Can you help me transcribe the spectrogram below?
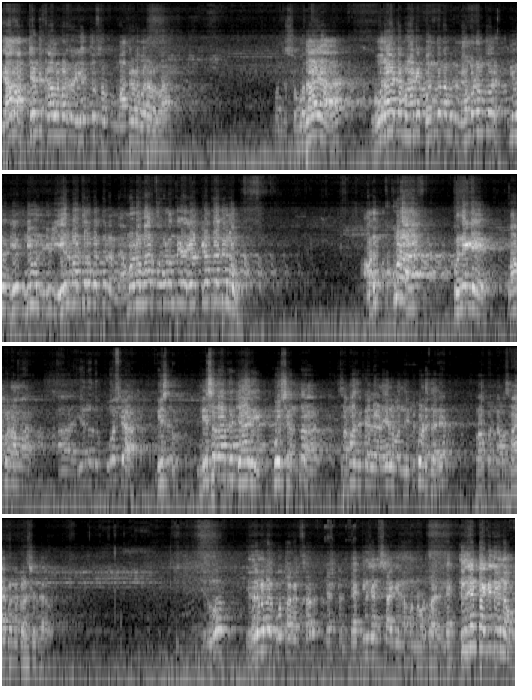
ಯಾರೋ ಅರ್ಜೆಂಟ್ ಕಾಲ್ ಮಾಡಿದ್ರೆ ಎದ್ದು ಸ್ವಲ್ಪ ಮಾತಾಡ ಬರಲ್ವಾ? ಒಂದು ಸಮುದಾಯ ಹೋರಾಟ ಮಾಡಿ ಬಂದು ಮೆಮೊಡಮ್ ತಗೊಂಡು ನೀವು, ನೀವು- ನೀವು ಏನ್ ಮಾಡ್ತಾರೋ ಗೊತ್ತಿಲ್ಲ. ಮೆಮೊಡಮ್ ಮಾರ್ ತಗೊಳ್ಳಂತ ಕೇಳ್ತಾ ಇದೀವಿ ನಾವು. ಅದಕ್ಕೂ ಕೂಡ ಕೊನೆಗೆ ಪಾಪ ನಮ್ಮ ಏನದು ಕೋಶ ಮೀಸಲಾದ ಜಾರಿ ಕೋಶ ಅಂತ ಸಮಾಜ ಕಲ್ಯಾಣದಲ್ಲಿ ಒಂದು ಇಟ್ಕೊಂಡಿದ್ದಾರೆ. ಪಾಪ ನಮ್ಮ ಸಾಹೇಬನ್ನು ಕಳಿಸಿದ್ದಾರೆ ಇದು ಇದರ ಮೇಲೆ ಗೊತ್ತಾಗುತ್ತೆ ಸರ್, ಎಷ್ಟು ನೆಗ್ಲಿಜೆನ್ಸ್ ಆಗಿ ನಮ್ಮನ್ನು ನೋಡ್ತಾ ಇದ್ದೀವಿ. ನೆಗ್ಲಿಜೆಂಟ್ ಆಗಿದ್ದೀವಿ ನಾವು.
